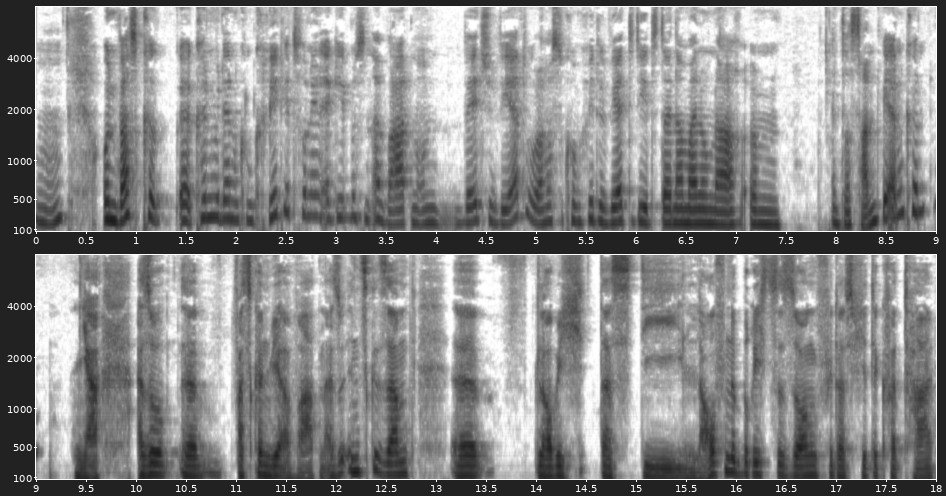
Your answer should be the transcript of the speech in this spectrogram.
Mhm. Und was äh, können wir denn konkret jetzt von den Ergebnissen erwarten und welche Werte oder hast du konkrete Werte, die jetzt deiner Meinung nach ähm, interessant werden könnten? Ja, also äh, was können wir erwarten? Also insgesamt äh, glaube ich, dass die laufende Berichtssaison für das vierte Quartal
